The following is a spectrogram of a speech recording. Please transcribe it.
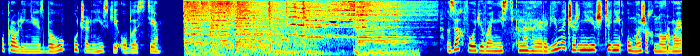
управління СБУ у Чернігівській області. Захворюваність на ГРВІ на Чернігівщині у межах норми.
